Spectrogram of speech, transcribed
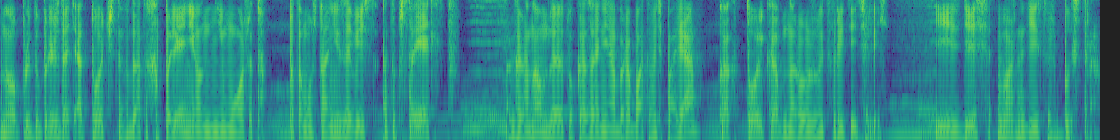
Но предупреждать о точных датах опыления он не может, потому что они зависят от обстоятельств. Агроном дает указание обрабатывать поля, как только обнаруживает вредителей. И здесь важно действовать быстро.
